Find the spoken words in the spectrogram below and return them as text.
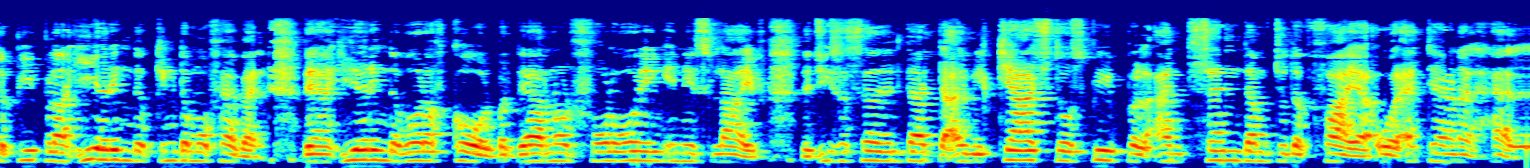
the people are hearing the kingdom of heaven. They are hearing the word of God, but they are not following in his life. The Jesus said that I will catch those people and send them to the fire or eternal hell.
